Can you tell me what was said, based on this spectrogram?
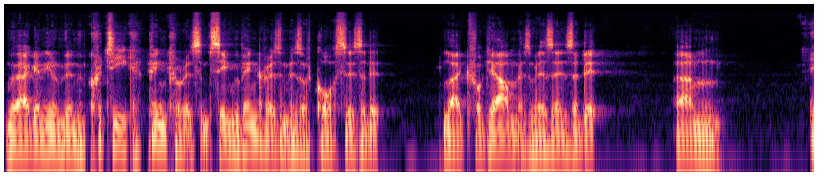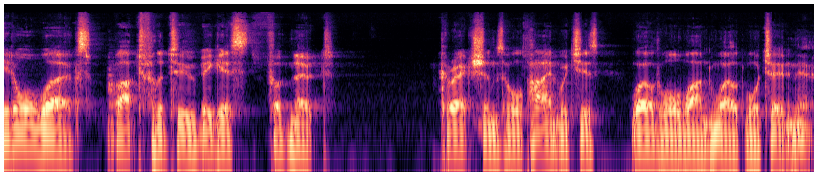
without getting into the critique of Pinkerism, seeing Pinkerism is, of course, is that it, like Fukuyamism, is, is that it, um, it all works, but for the two biggest footnote corrections of all time, which is World War One, World War Two. Yeah.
